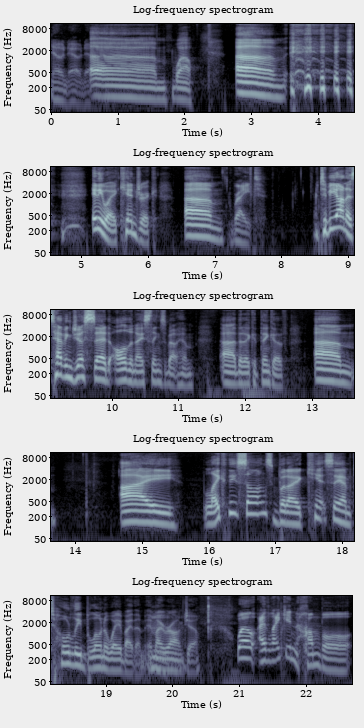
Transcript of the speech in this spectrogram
no, no, no. Um. Wow. Um. anyway, Kendrick. Um. right. to be honest, having just said all the nice things about him uh, that I could think of, um, I like these songs, but I can't say I'm totally blown away by them. Am I wrong, Joe? Well, I like in Humble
